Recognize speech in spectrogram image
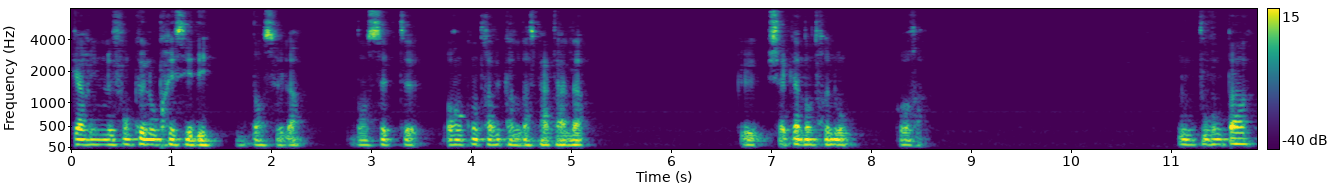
car ils ne font que nous précéder dans cela, dans cette rencontre avec Allah que chacun d'entre nous aura. Nous ne pouvons pas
